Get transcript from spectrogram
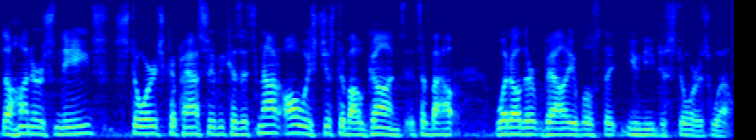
the hunter's needs, storage capacity, because it's not always just about guns, it's about what other valuables that you need to store as well.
